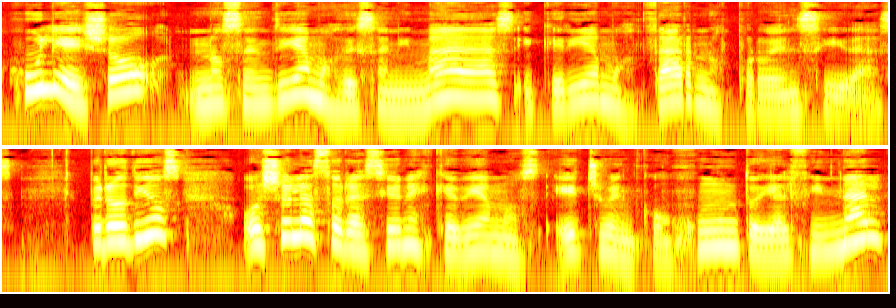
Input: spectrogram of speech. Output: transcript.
Julia y yo nos sentíamos desanimadas y queríamos darnos por vencidas. Pero Dios oyó las oraciones que habíamos hecho en conjunto y al final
